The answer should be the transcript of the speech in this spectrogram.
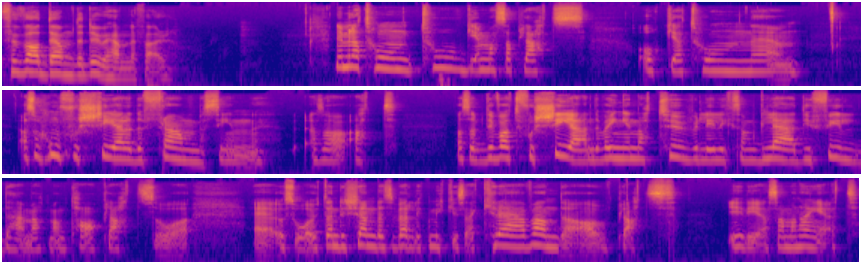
För vad dömde du henne för? Nej men att hon tog en massa plats och att hon, eh, alltså hon forcerade fram sin, alltså att Alltså det var ett forcerande, det var ingen naturlig liksom glädjefylld det här med att man tar plats och och så, utan det kändes väldigt mycket så här krävande av plats i det sammanhanget.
